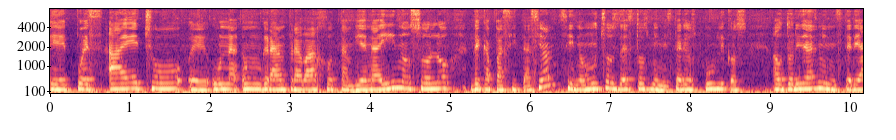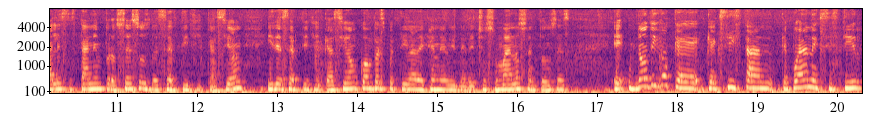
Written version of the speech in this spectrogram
eh, pues ha hecho eh, un gran trabajo también ahí, no solo de capacitación, sino muchos de estos ministerios públicos, autoridades ministeriales están en procesos de certificación y de certificación con perspectiva de género y derechos humanos. Entonces, eh, no digo que, existan, que puedan existir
